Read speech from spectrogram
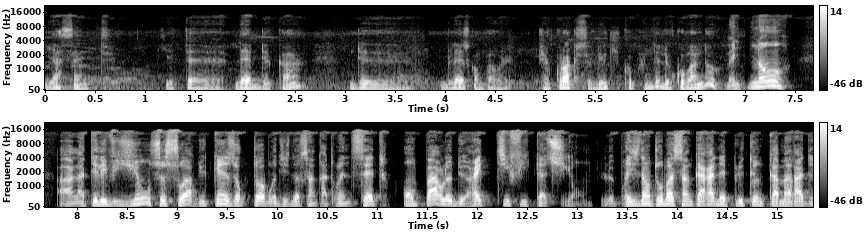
Yacinthe, qui était l'aide de camp de Blaise Compaoré. Je crois que c'est lui qui commandait le commando. Maintenant, à la télévision, ce soir du 15 octobre 1987, on parle de rectification. Le président Thomas Sankara n'est plus qu'un camarade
